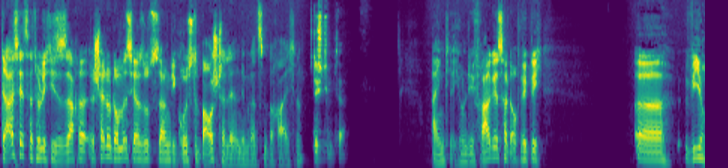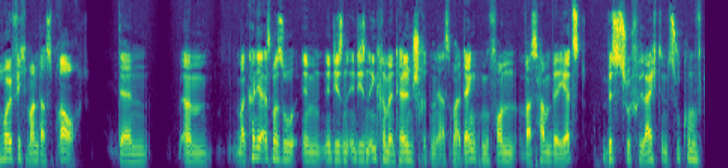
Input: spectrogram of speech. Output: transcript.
Da ist jetzt natürlich diese Sache, Shadow DOM ist ja sozusagen die größte Baustelle in dem ganzen Bereich. Ne? Das stimmt, ja. Eigentlich. Und die Frage ist halt auch wirklich, äh, wie häufig man das braucht. Denn ähm, man kann ja erstmal so in, in, diesen, in diesen inkrementellen Schritten erstmal denken von, was haben wir jetzt bis zu vielleicht in Zukunft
